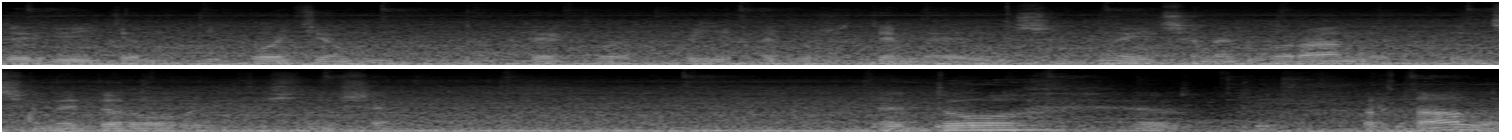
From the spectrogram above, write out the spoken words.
де відьом, і потім, наприклад, поїхати вже тими іншими, ну, іншими дворами, іншими дорогами, точніше. Е, До е, порталу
